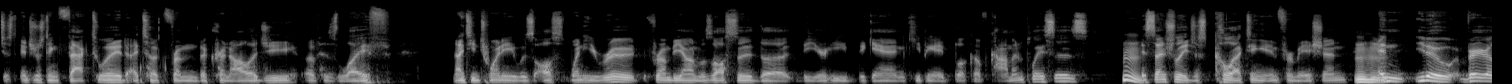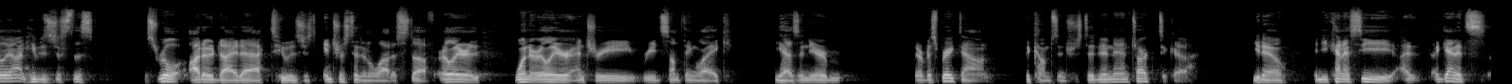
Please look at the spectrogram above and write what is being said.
just interesting factoid I took from the chronology of his life. 1920 was also when he wrote From Beyond was also the the year he began keeping a book of commonplaces, hmm. essentially just collecting information. Mm-hmm. And you know, very early on, he was just this this real autodidact who was just interested in a lot of stuff. Earlier one earlier entry reads something like he has a near nervous breakdown, becomes interested in Antarctica, you know, and you kind of see, I, again, it's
